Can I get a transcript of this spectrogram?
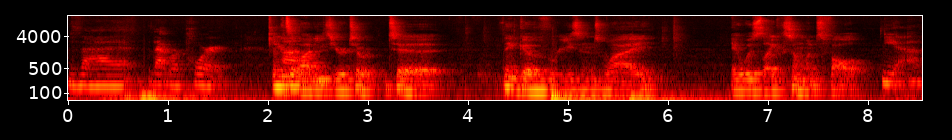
that that report and it's a lot Um, easier to to think of reasons why it was like someone's fault Yeah.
